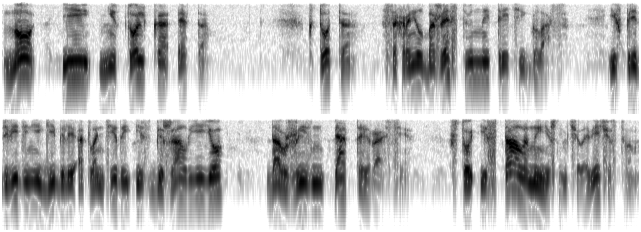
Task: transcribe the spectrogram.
Но и не только это. Кто-то сохранил божественный третий глаз и в предвидении гибели Атлантиды избежал ее, дав жизнь пятой расе, что и стало нынешним человечеством,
